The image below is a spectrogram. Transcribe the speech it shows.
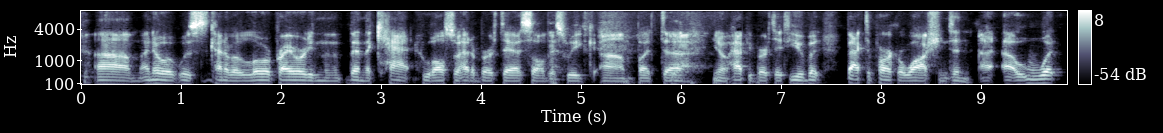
um, I know it was kind of a lower priority than the, than the cat who also had a birthday I saw this week. Um, but uh, yeah. you know, happy birthday to you. But back to Parker Washington. Uh, uh, what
